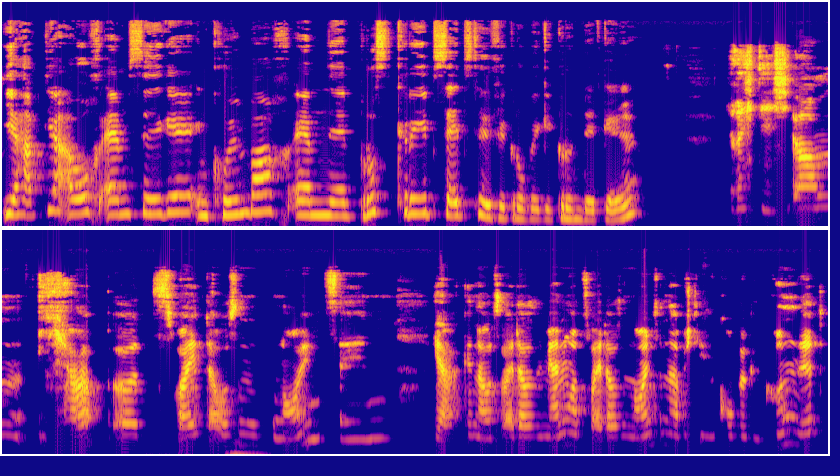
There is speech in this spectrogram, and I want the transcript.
Ihr habt ja auch, ähm, Silke, in Kulmbach ähm, eine Brustkrebs-Selbsthilfegruppe gegründet, gell? Richtig. Ähm, ich habe äh, 2019, ja genau, 2000, im Januar 2019 habe ich diese Gruppe gegründet,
